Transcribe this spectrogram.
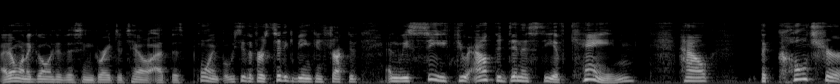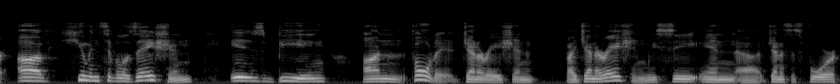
I don't want to go into this in great detail at this point, but we see the first city being constructed, and we see throughout the dynasty of Cain how the culture of human civilization is being unfolded generation by generation. We see in uh, Genesis 4,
